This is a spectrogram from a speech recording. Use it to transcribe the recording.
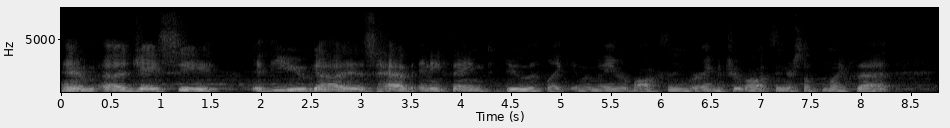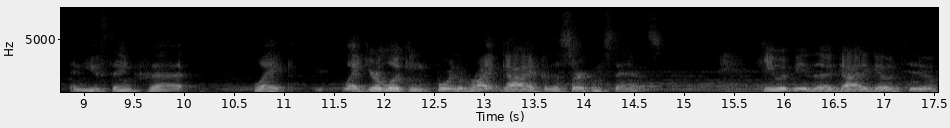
him, uh, JC. If you guys have anything to do with like MMA or boxing or amateur boxing or something like that, and you think that like like you're looking for the right guy for the circumstance, he would be the guy to go to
